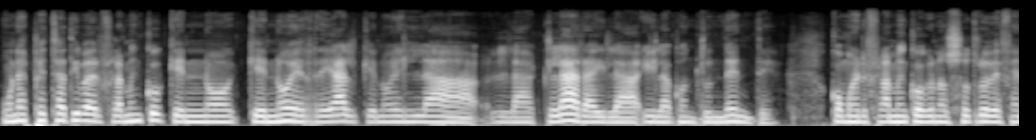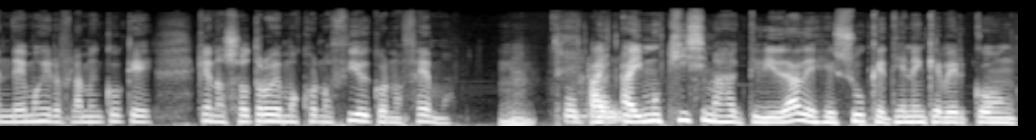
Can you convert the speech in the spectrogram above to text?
una expectativa del flamenco que no que no es real, que no es la, la clara y la y la contundente, como es el flamenco que nosotros defendemos y el flamenco que que nosotros hemos conocido y conocemos. Mm. Total. Hay, hay muchísimas actividades, Jesús, que tienen que ver con,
